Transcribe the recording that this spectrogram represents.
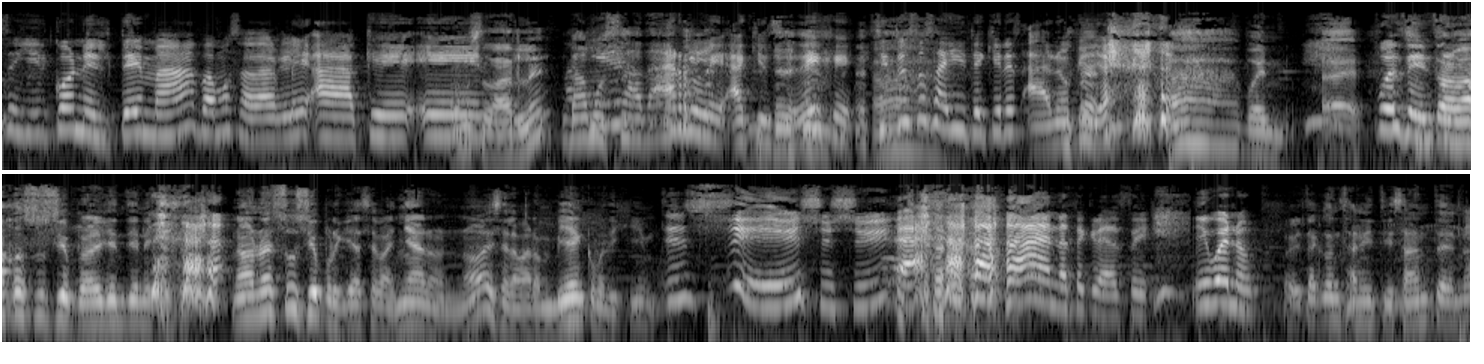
A seguir con el tema. Vamos a darle a que. eh, ¿Vamos a darle? Vamos a darle a quien se deje. Si tú estás ahí y te quieres. Ah, no, que ya. Ah, bueno. eh, Pues es un trabajo sucio, pero alguien tiene que hacer. No, no es sucio porque ya se bañaron, ¿no? Y se lavaron bien, como dijimos. Sí, sí, sí. no te creas, sí. Y bueno, Ahorita con sanitizante, ¿no?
